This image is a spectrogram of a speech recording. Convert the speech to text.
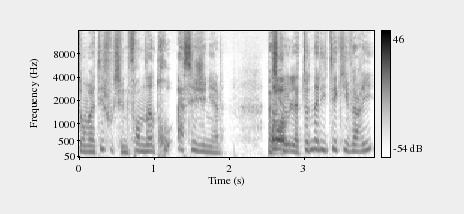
En je trouve que c'est une forme d'intro assez géniale. Parce que la tonalité qui varie,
